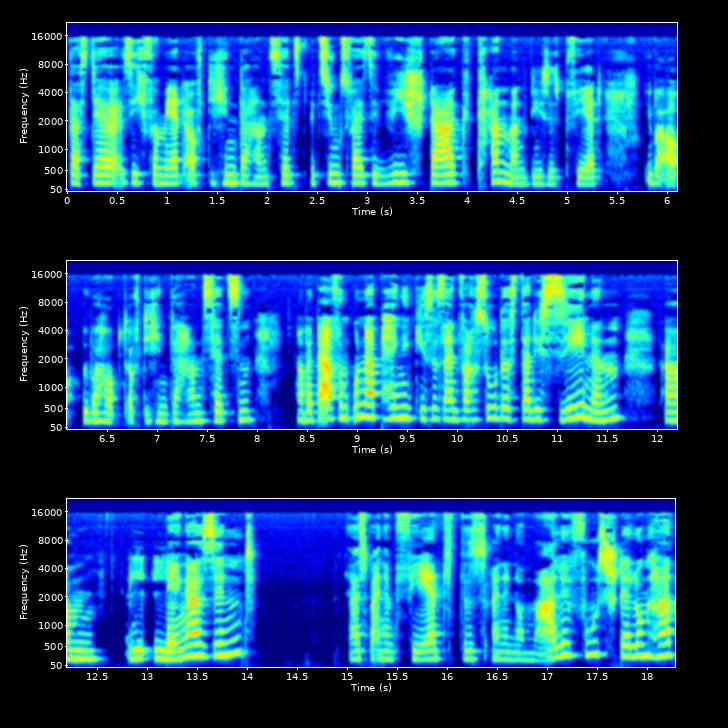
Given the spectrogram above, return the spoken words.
dass der sich vermehrt auf die Hinterhand setzt, beziehungsweise wie stark kann man dieses Pferd über, überhaupt auf die Hinterhand setzen. Aber davon unabhängig ist es einfach so, dass da die Sehnen ähm, länger sind als bei einem Pferd, das eine normale Fußstellung hat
